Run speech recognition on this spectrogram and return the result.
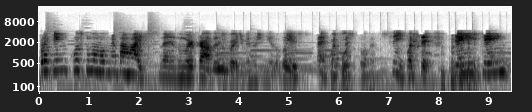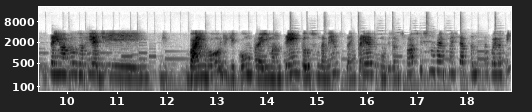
pra quem costuma movimentar mais, né, no mercado ali. Tu perde menos dinheiro agora. Isso, é, Com pode imposto, pelo menos. ser. Sim, pode ser. Quem, quem tem uma filosofia de, de buy and hold, de compra e mantém pelos fundamentos da empresa, com visão de sócio, isso não vai influenciar tanta coisa assim,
